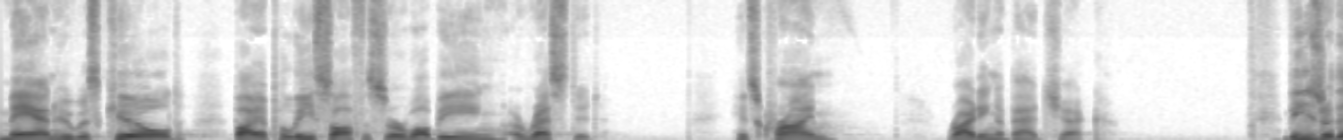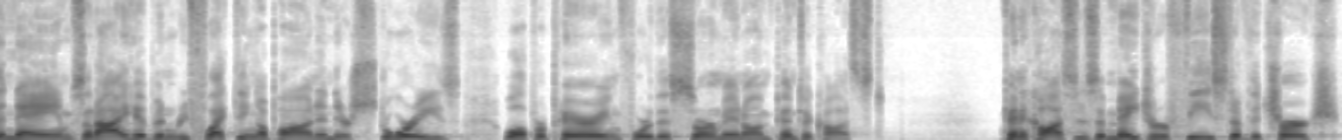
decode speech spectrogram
a man who was killed by a police officer while being arrested. His crime? Writing a bad check. These are the names that I have been reflecting upon in their stories while preparing for this sermon on Pentecost. Pentecost is a major feast of the church.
